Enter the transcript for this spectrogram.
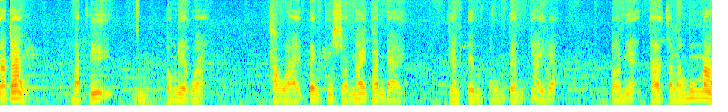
กระทั่ง บัดนี้อืมต้องเรียกว่า ถวายเป็นกุศลให้ท่านได้ อย่างเต็มภูมิเต็มใจแล้วตอนเนี้ยกกำลังมุ่งหน้า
